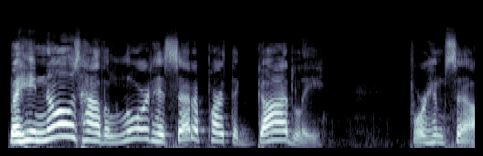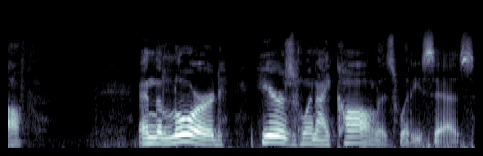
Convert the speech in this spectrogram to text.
But he knows how the Lord has set apart the godly for himself. And the Lord hears when I call, is what he says.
